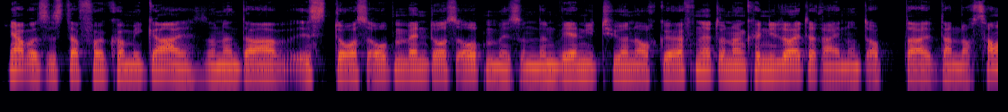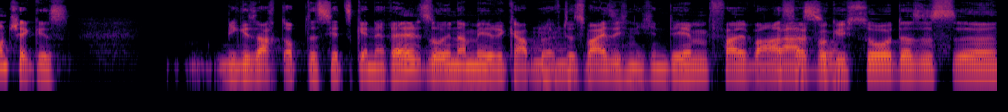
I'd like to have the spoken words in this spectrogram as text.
Ja, aber es ist da vollkommen egal, sondern da ist Doors open, wenn Doors open ist. Und dann werden die Türen auch geöffnet und dann können die Leute rein. Und ob da dann noch Soundcheck ist, wie gesagt, ob das jetzt generell so in Amerika abläuft, mhm. das weiß ich nicht. In dem Fall war es halt so. wirklich so, dass es, äh,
